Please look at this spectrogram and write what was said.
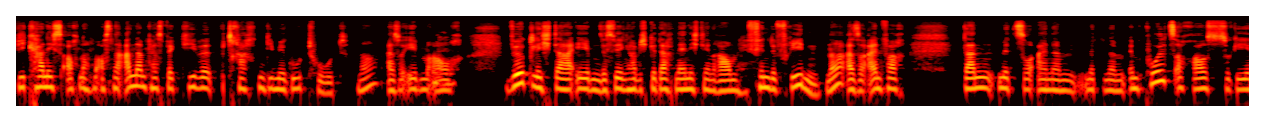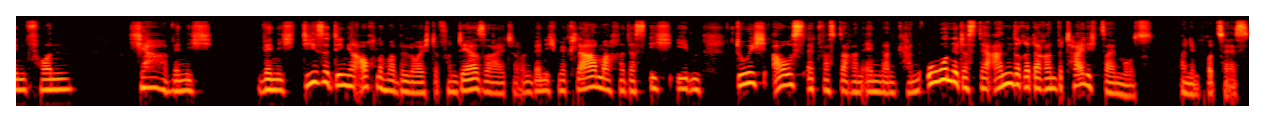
Wie kann ich's auch noch mal aus 'ner anderen Perspektive betrachten, die mir guttut, ne? Also, eben Mhm. auch wirklich da eben deswegen habe ich gedacht, nenne ich den Raum „Finde Frieden“, ne? Also, einfach dann mit so einem mit 'nem Impuls auch rauszugehen von: „Ja, wenn ich wenn ich diese Dinge auch noch mal beleuchte von der Seite und wenn ich mir klarmache, dass ich eben durchaus etwas daran ändern kann, ohne dass der andere daran beteiligt sein muss an dem Prozess.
